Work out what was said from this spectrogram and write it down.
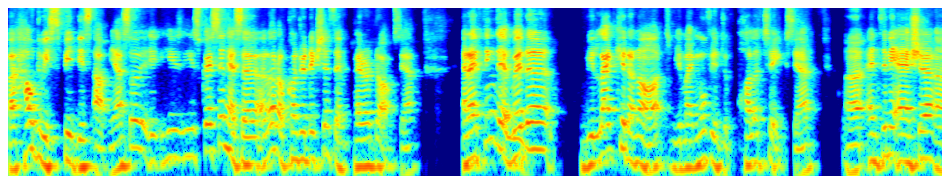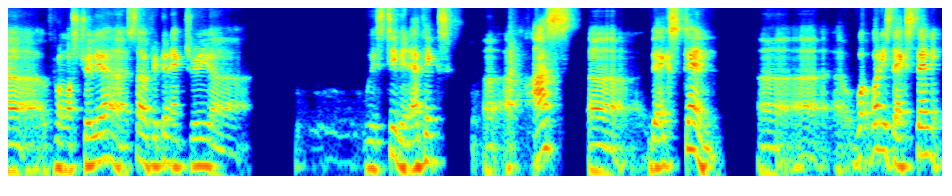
But how do we speed this up? Yeah. So his, his question has a, a lot of contradictions and paradox. Yeah. And I think that whether we like it or not, we might move into politics. Yeah. Uh, Anthony Asher uh, from Australia, uh, South African actually, uh, with Steve in ethics, uh, asked uh, the extent uh, uh, what, what is the extent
